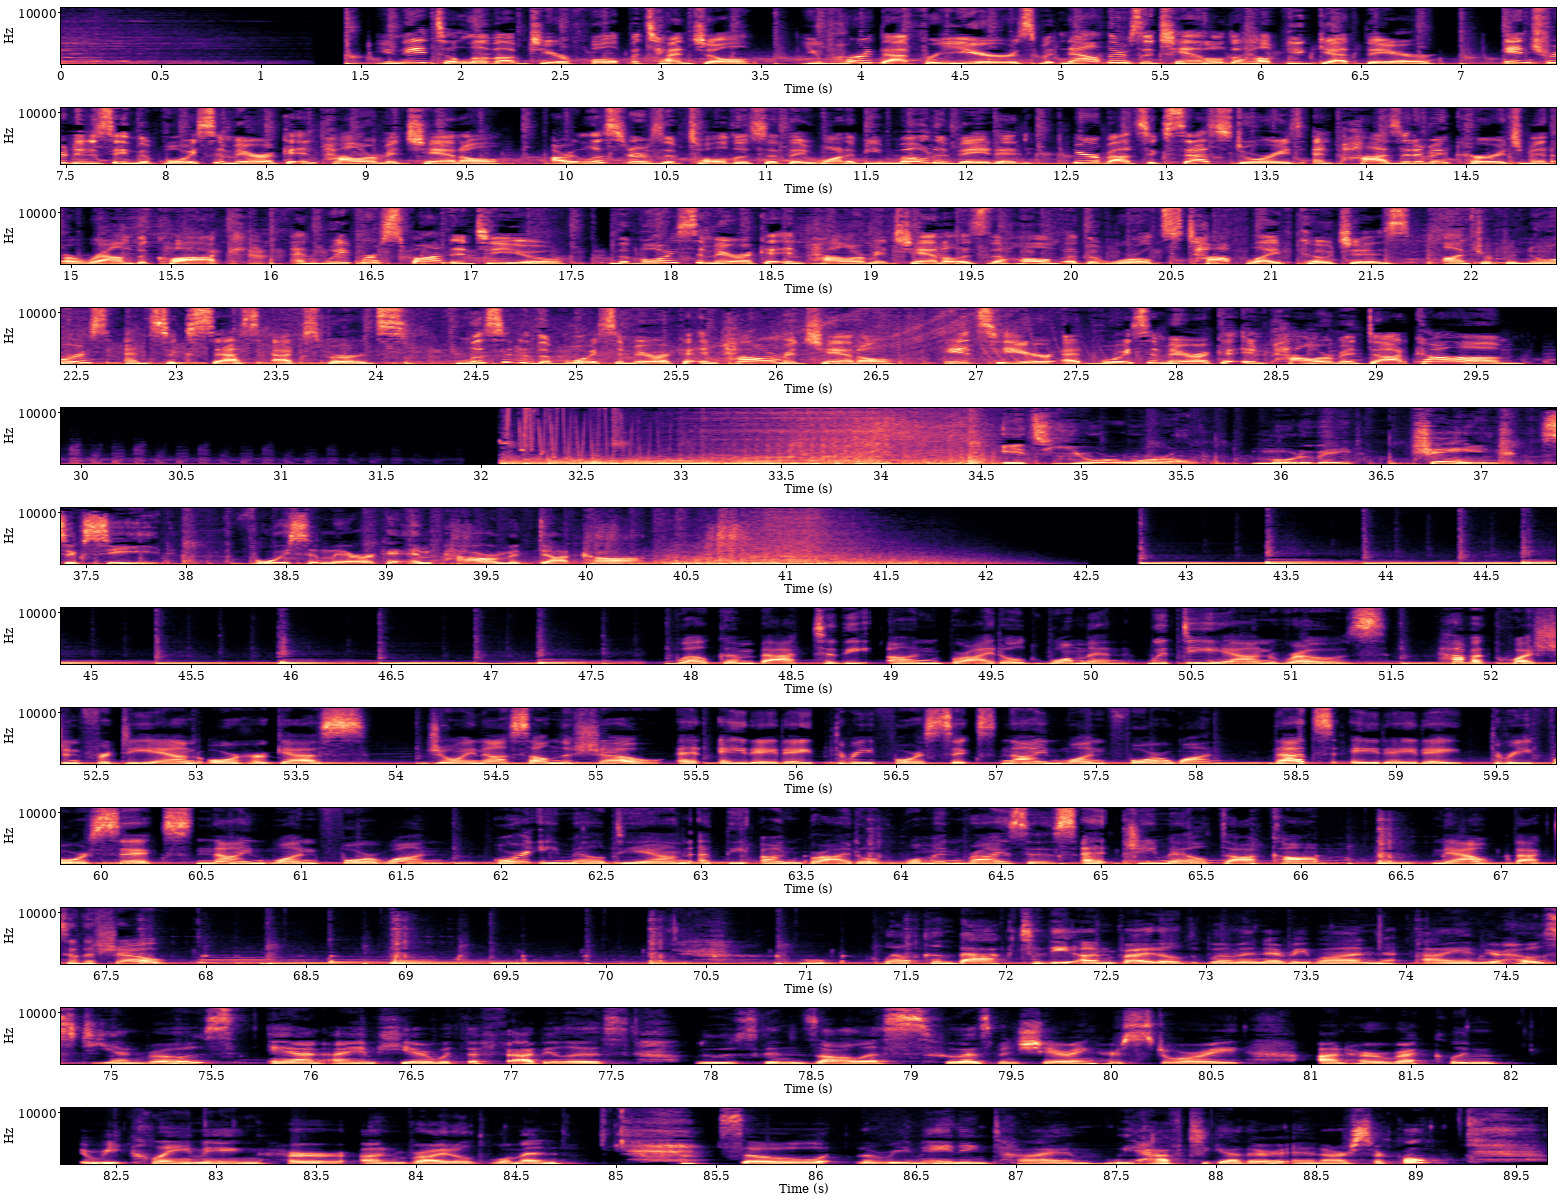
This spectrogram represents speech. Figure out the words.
You need to live up to your full potential. You've heard that for years, but now there's a channel to help you get there. Introducing the Voice America Empowerment Channel. Our listeners have told us that they want to be motivated, hear about success stories, and positive encouragement around the clock. And we've responded to you. The Voice America Empowerment Channel is the home of the world's top life coaches, entrepreneurs, and success experts. Listen to the Voice America Empowerment Channel. It's here at voiceamericaempowerment.com. It's your world. Motivate, change, succeed. VoiceAmericaEmpowerment.com. Welcome back to The Unbridled Woman with Deanne Rose. Have a question for Deanne or her guests? Join us on the show at 888 346 9141. That's 888 346 9141. Or email Deanne at the unbridled woman rises at gmail.com. Now, back to the show. Welcome back to the Unbridled Woman, everyone. I am your host, Deanne Rose, and I am here with the fabulous Luz Gonzalez, who has been sharing her story on her reclaim- reclaiming her unbridled woman. So the remaining time we have together in our circle,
